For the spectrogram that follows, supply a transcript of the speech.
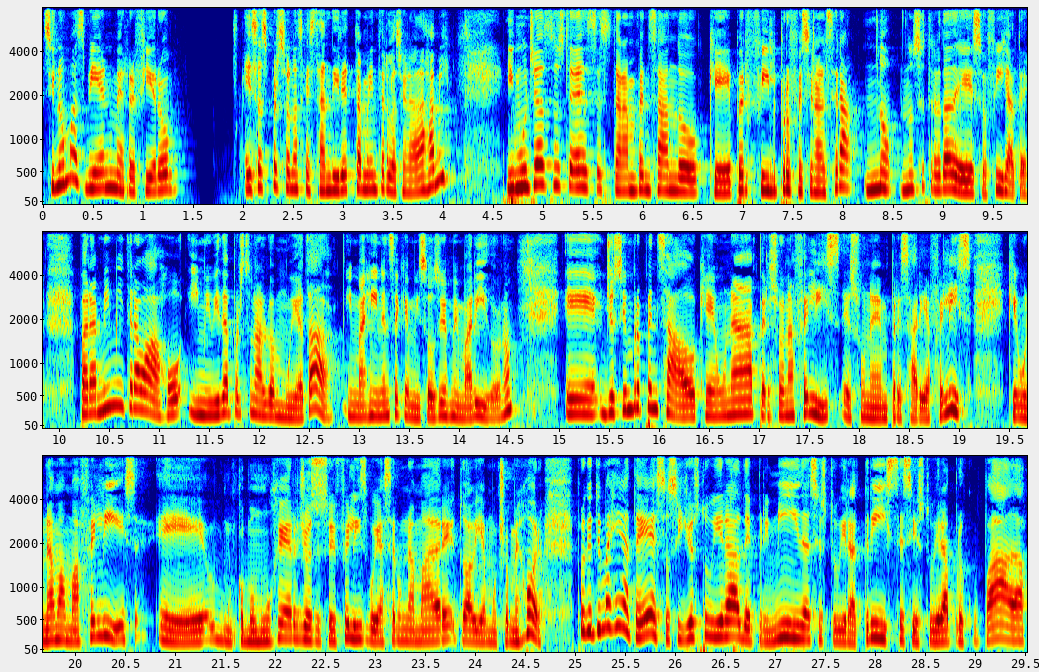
sino más bien me refiero esas personas que están directamente relacionadas a mí. Y muchas de ustedes estarán pensando qué perfil profesional será. No, no se trata de eso, fíjate. Para mí mi trabajo y mi vida personal van muy atadas. Imagínense que mi socio es mi marido, ¿no? Eh, yo siempre he pensado que una persona feliz es una empresaria feliz, que una mamá feliz, eh, como mujer, yo si soy feliz voy a ser una madre todavía mucho mejor. Porque tú imagínate eso, si yo estuviera deprimida, si estuviera triste, si estuviera preocupada,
